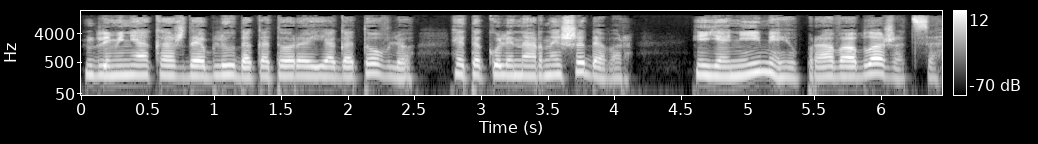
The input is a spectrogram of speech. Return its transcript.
Для меня каждое блюдо, которое я готовлю, — это кулинарный шедевр, и я не имею права облажаться.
